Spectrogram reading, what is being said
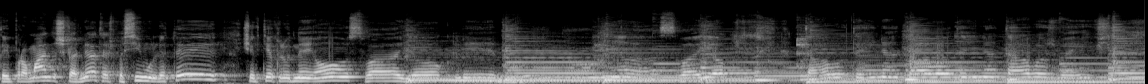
taip romantiška, ar ne, tai aš pasiimu lietai, šiek tiek liūdnai, o svajoklį mano, mielas svajoklį, tavo tai ne tavo, tai ne tavo žvaigždė,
